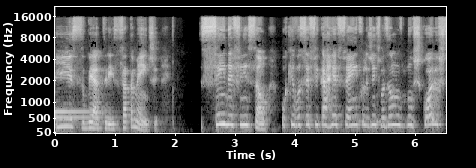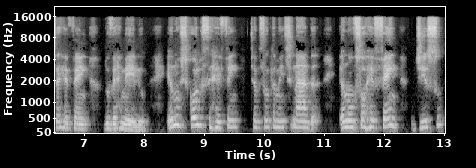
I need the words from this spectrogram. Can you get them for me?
Isso, Beatriz, exatamente. Sem definição, porque você fica refém. Eu falei, gente, mas eu não, não escolho ser refém do vermelho. Eu não escolho ser refém de absolutamente nada. Eu não sou refém disso,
